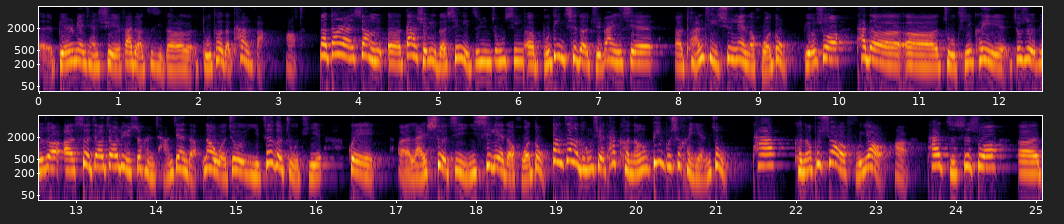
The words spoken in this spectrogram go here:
呃别人面前去发表自己的独特的看法啊。那当然，像呃大学里的心理咨询中心，呃不定期的举办一些呃团体训练的活动，比如说它的呃主题可以就是比如说啊社交焦虑是很常见的，那我就以这个主题会呃来设计一系列的活动。像这样的同学，他可能并不是很严重，他可能不需要服药啊，他只是说。呃，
